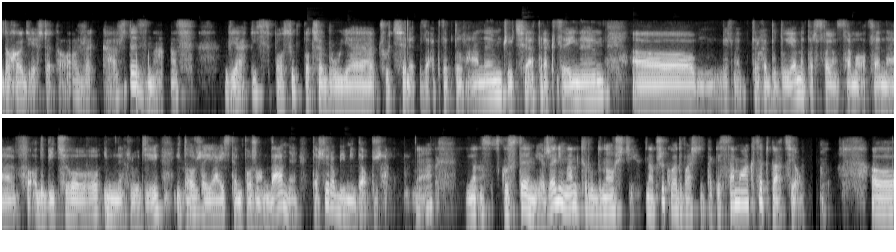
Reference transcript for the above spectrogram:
dochodzi jeszcze to, że każdy z nas w jakiś sposób potrzebuje czuć się zaakceptowanym, czuć się atrakcyjnym. Wiesz, my trochę budujemy też swoją samoocenę w odbiciu innych ludzi i to, że ja jestem pożądany, też robi mi dobrze. Nie? W związku z tym, jeżeli mam trudności, na przykład właśnie takie samoakceptacją, o,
